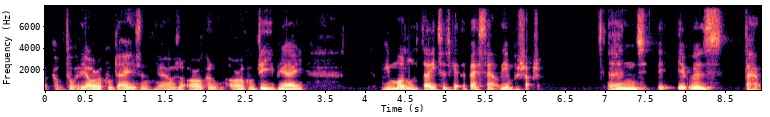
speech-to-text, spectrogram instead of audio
I come talk with the Oracle days, and you know, I was an Oracle Oracle DBA. We modeled data to get the best out of the infrastructure, and it, it was that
